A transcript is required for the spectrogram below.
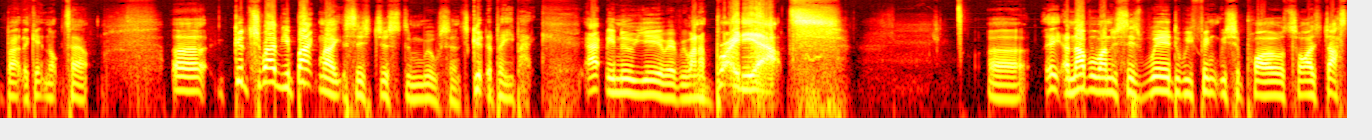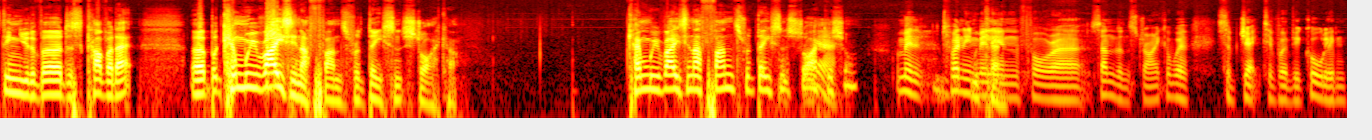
About to get knocked out. Uh, good to have you back, mate, says Justin Wilson. It's good to be back. Happy New Year, everyone. And Brady out. Uh, eh, another one who says, Where do we think we should prioritise? Justin, you'd have heard us cover that. Uh, but can we raise enough funds for a decent striker? Can we raise enough funds for a decent striker, Yeah. Sean? I mean, twenty million We for a Sunderland striker. We're subjective whether you call him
